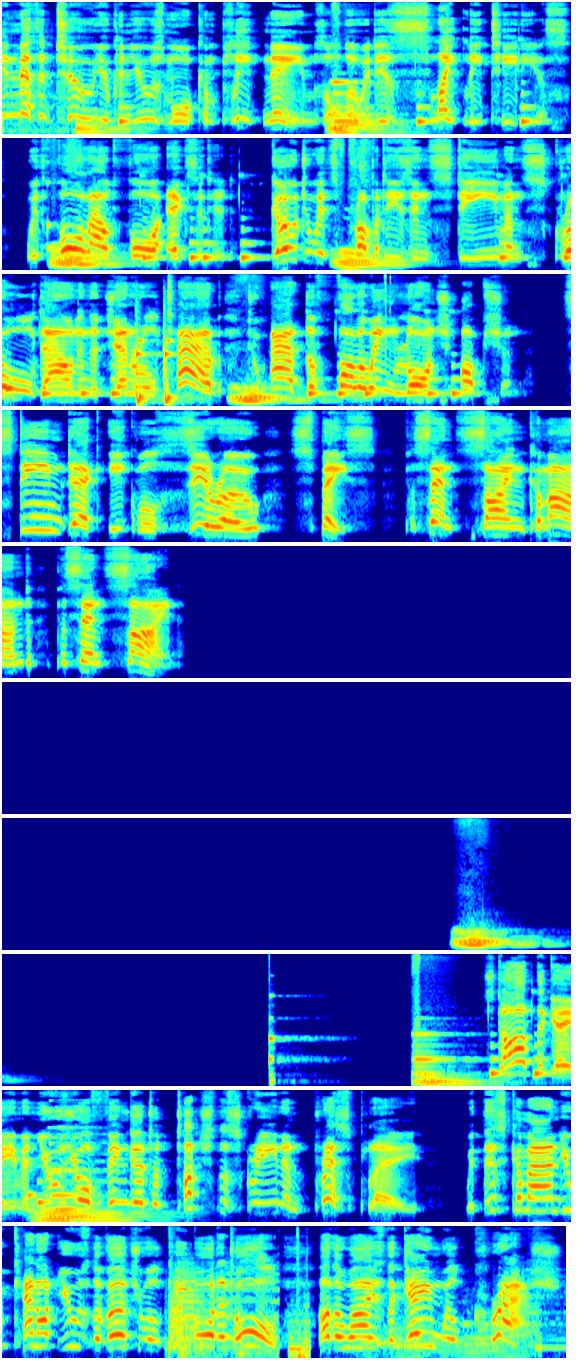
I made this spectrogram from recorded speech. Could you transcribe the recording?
In method 2, you can use more complete names, although it is slightly tedious. With Fallout 4 exited, go to its properties in Steam and scroll down in the General tab to add the following launch option. Steam Deck equals zero space percent sign command percent sign. Start the game and use your finger to touch the screen and press play. With this command, you cannot use the virtual keyboard at all, otherwise, the game will crash.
